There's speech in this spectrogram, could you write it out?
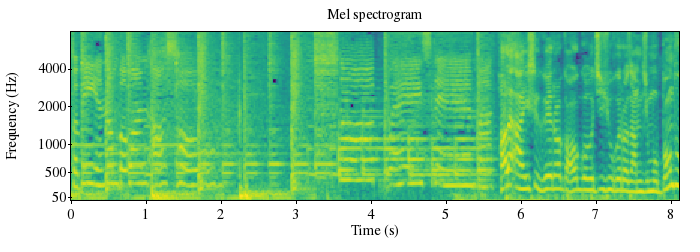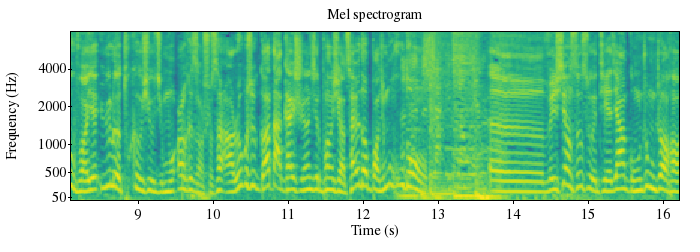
for being number one asshole. 好了啊，一首歌一段广告过后，继续回到咱们节目本土方言娱乐脱口秀节目二和尚说事儿啊。如果是刚打开摄像机的朋友，想参与到帮节目互动，呃，微信搜索添加公众账号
